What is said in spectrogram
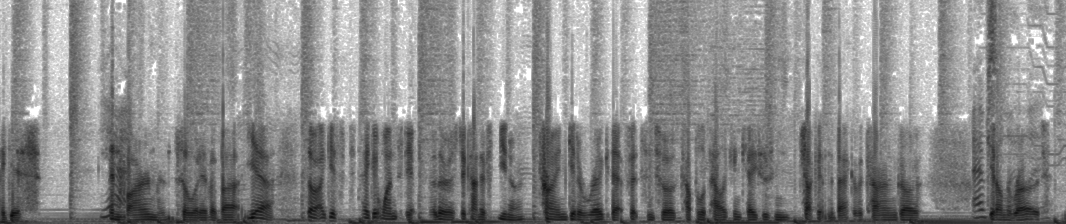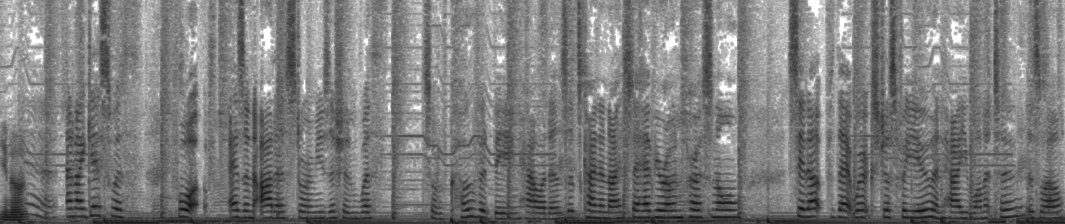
I guess yeah. environments or whatever. But yeah, so I guess take it one step further is to kind of you know try and get a rig that fits into a couple of Pelican cases and chuck it in the back of a car and go Absolutely. get on the road. You know. Yeah, and I guess with for as an artist or a musician with sort of COVID being how it is, it's kind of nice to have your own personal setup that works just for you and how you want it to as well,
